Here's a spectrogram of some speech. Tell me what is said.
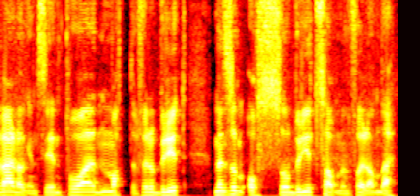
hverdagen sin på en matte for å bryte, men som også bryter sammen foran deg?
